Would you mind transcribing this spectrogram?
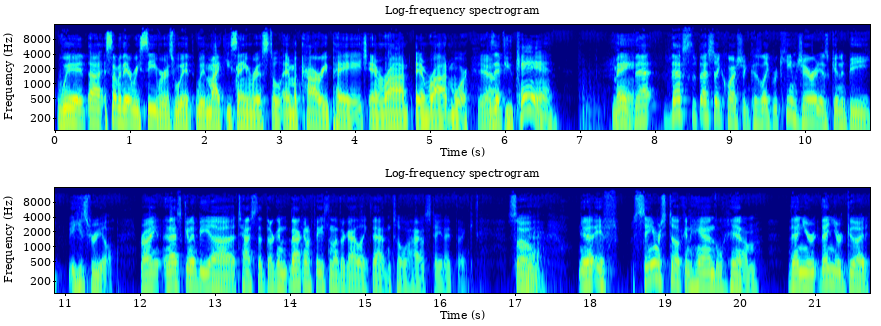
with uh, some of their receivers with with Mike Sainristil and Makari Paige and Rod and Rod Moore? Because Yeah. if you can, man, That that's that's a question because like Rakim Jarrett is going to be he's real, right? And that's going to be a, a test that they're going they're not going to face another guy like that until Ohio State, I think. So, you know, if Sainristil can handle him, then you're then you're good.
